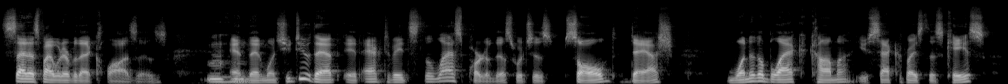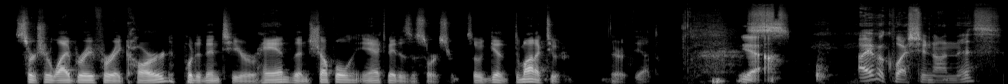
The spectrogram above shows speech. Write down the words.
satisfy whatever that clause is, Mhm. and then once you do that, it activates the last part of this, which is solved dash one in a black comma. You sacrifice this case. Search your library for a card, put it into your hand, then shuffle, and activate as a sorcerer. So you get demonic tutor there at the end. yeah, I have a question on this.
